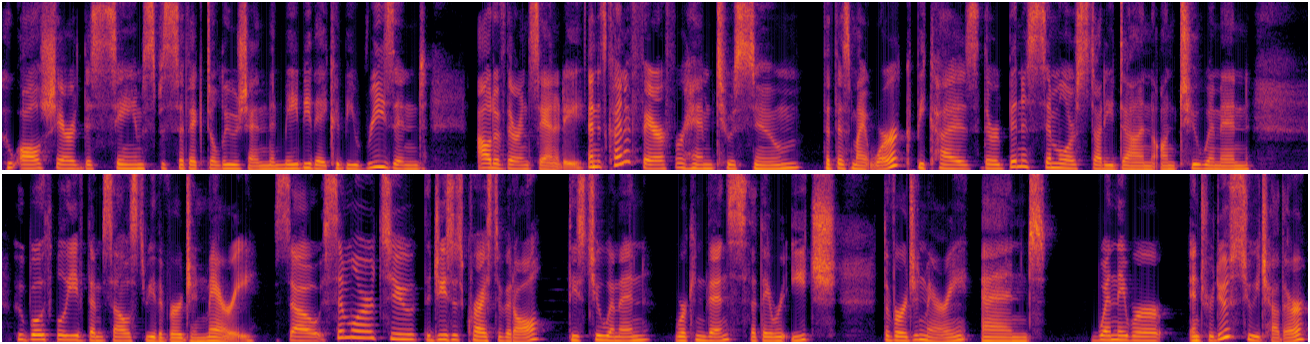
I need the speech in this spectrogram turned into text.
who all shared this same specific delusion, then maybe they could be reasoned out of their insanity. And it's kind of fair for him to assume that this might work because there had been a similar study done on two women who both believed themselves to be the Virgin Mary. So, similar to the Jesus Christ of it all, these two women were convinced that they were each the Virgin Mary. And when they were introduced to each other,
